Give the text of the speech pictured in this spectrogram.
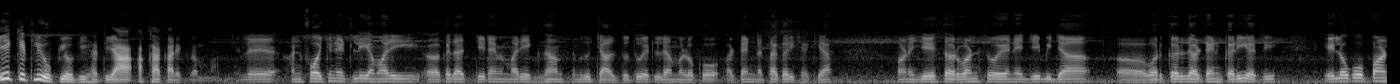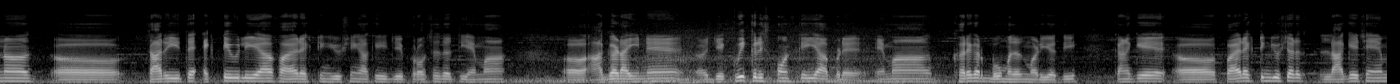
એ કેટલી ઉપયોગી હતી આ આખા કાર્યક્રમમાં? એટલે અનફોર્ચ્યુનેટલી અમારી કદાચ તે ટાઈમે મારી એક્ઝામ્સ બધું ચાલતું હતું, એટલે અમે લોકો અટેન્ડ નહોતા કરી શક્યા. પણ જે સર્વન્ટ્સ હોય અને જે બીજા વર્કર્સે અટેન્ડ કરી હતી, એ લોકો પણ સારી રીતે એક્ટિવલી આ ફાયર એક્સટિંગ્યુશિંગ આખી જે પ્રોસેસ હતી, એમાં આગળ આવીને જે ક્વિક રિસ્પોન્સ કહીએ આપણે, એમાં ખરેખર બહુ મદદ મળી હતી. કારણ કે ફાયર એક્સટિંગ્યુશર લાગે છે એમ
